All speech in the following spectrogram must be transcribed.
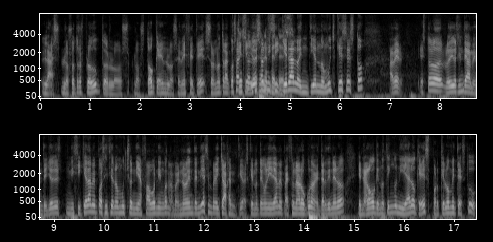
las, los otros productos, los, los tokens, los NFT son otra cosa ¿Qué que yo eso ni siquiera lo entiendo mucho. ¿Qué es esto? A ver, esto lo, lo digo sinceramente, yo ni siquiera me posiciono mucho ni a favor ni en contra, porque no lo entendía, siempre he dicho a la gente, tío, es que no tengo ni idea, me parece una locura meter dinero en algo que no tengo ni idea de lo que es, ¿por qué lo metes tú?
